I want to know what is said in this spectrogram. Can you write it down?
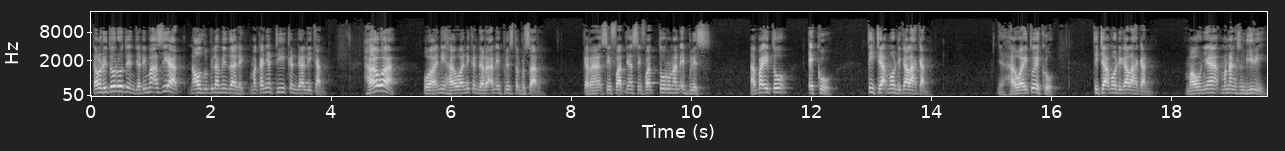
kalau diturutin jadi maksiat, naudzubillah min dzalik, makanya dikendalikan. Hawa, wah ini hawa ini kendaraan iblis terbesar. Karena sifatnya sifat turunan iblis. Apa itu? Ego. Tidak mau dikalahkan. Ya, hawa itu ego. Tidak mau dikalahkan. Maunya menang sendiri.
